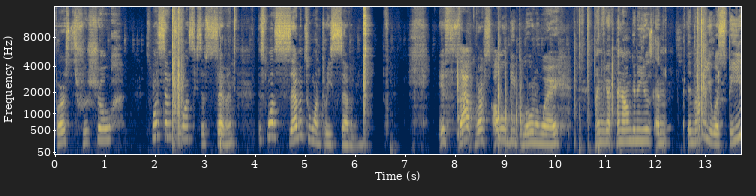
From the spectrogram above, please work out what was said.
first true show. This one's 72167. This one's 72137. If that works, I will be blown away. I'm and I'm gonna use an another USB.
